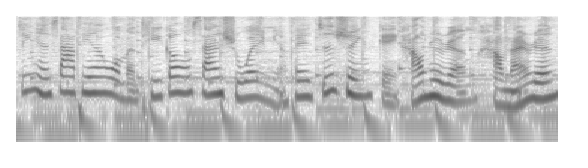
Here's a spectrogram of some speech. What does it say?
今年夏天，我们提供三十位免费咨询给好女人、好男人。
